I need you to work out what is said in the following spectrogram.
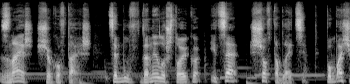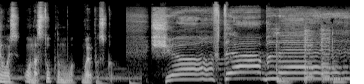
знаєш, що ковтаєш. Це був Данило Штойко, і це що в таблетці. Побачимось у наступному випуску. Що в таблетці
